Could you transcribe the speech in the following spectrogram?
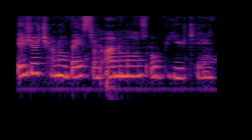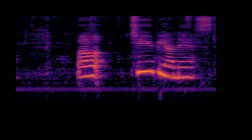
Is your channel based on animals or beauty? Well, to be honest,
